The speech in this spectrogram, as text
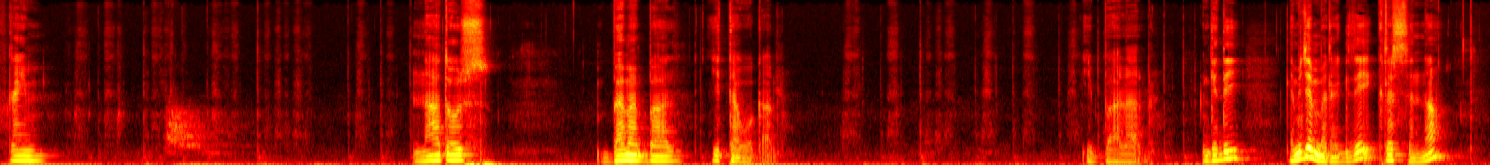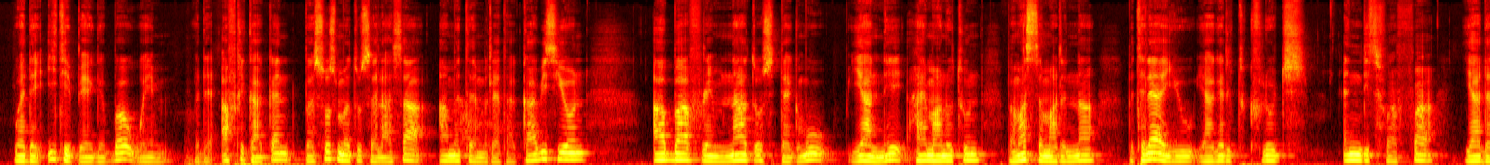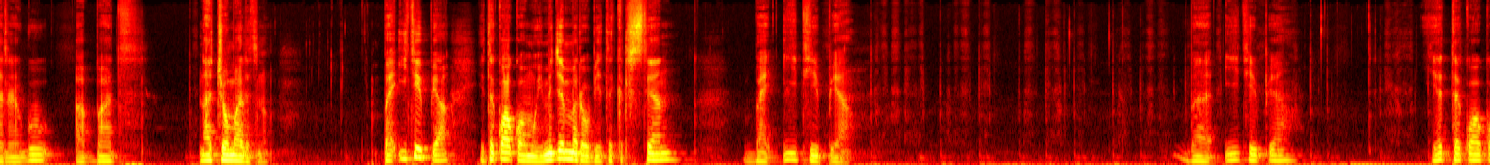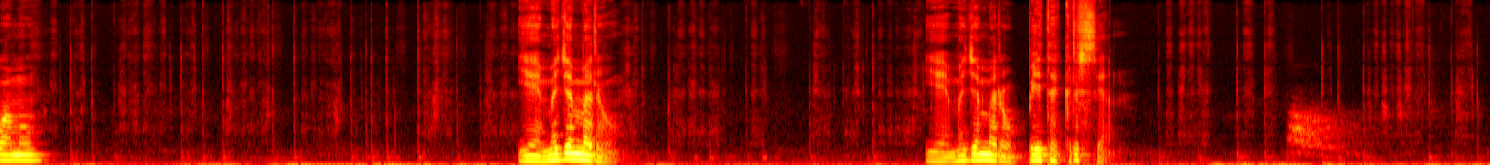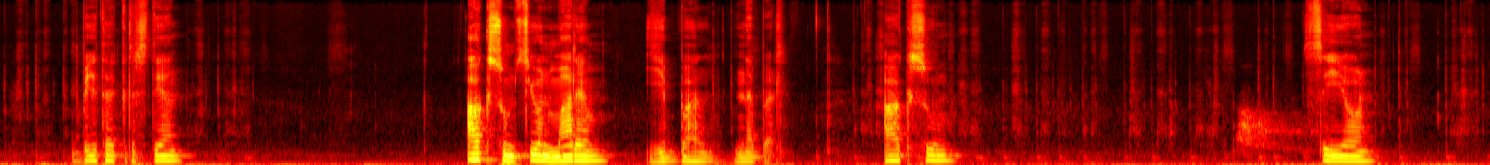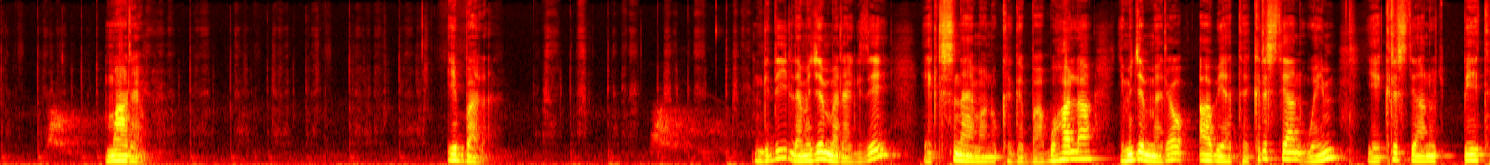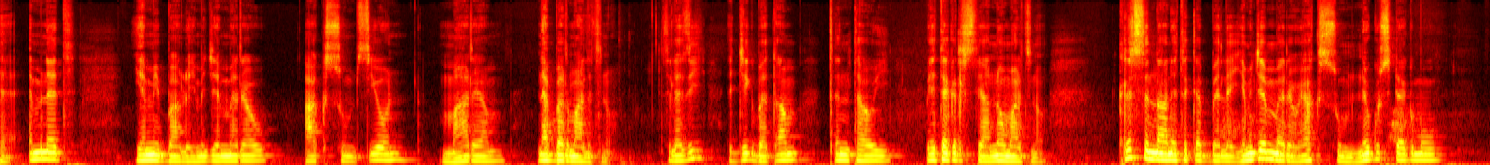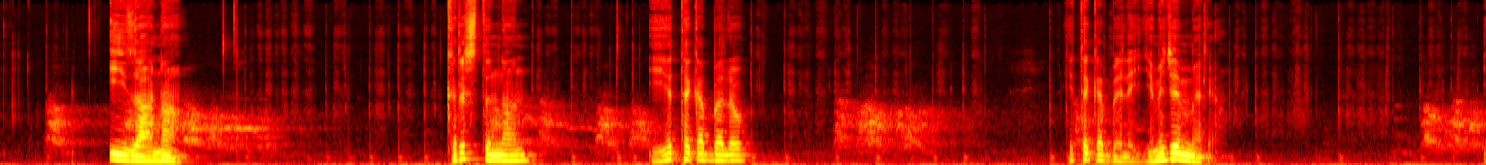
ፍሬም ናጦስ በመባል ይታወቃሉ። ይባላሉ። እንግዲህ ለመጀመሪያ ጊዜ ክርስትና ወደ ኢትዮጵያ የገባው ወይም ወደ አፍሪካ ቀንድ በ330 ዓመተ ምህረት አካባቢ ሲሆን አባ ፍሬምናጦስ ደግሞ ያኔ ሃይማኖቱን በማስተማርና በተለያዩ የሀገሪቱ ክፍሎች እንዲስፋፋ ያደረጉ አባት ናቸው ማለት ነው። በኢትዮጵያ የተቋቋመው የመጀመሪያው ቤተ ክርስቲያን በኢትዮጵያ በኢትዮጵያ የተቋቋመው የመጀመሪያው የመጀመሪያው ቤተ ክርስቲያን ቤተ ክርስቲያን አክሱም ጽዮን ማርያም ይባል ነበር። አክሱም ጽዮን ማርያም ይባላል። እንግዲህ ለመጀመሪያ ጊዜ የክርስትና ሃይማኖት ከገባ በኋላ የመጀመሪያው አብያተ ክርስቲያን ወይም የክርስቲያኖች ቤተ እምነት የሚባለው የመጀመሪያው አክሱም ጽዮን ማርያም ነበር ማለት ነው። ስለዚህ እጅግ በጣም ጥንታዊ ቤተ ክርስቲያን ነው ማለት ነው። ክርስትናን የተቀበለ የመጀመሪያው የአክሱም ንጉሥ ደግሞ ኢዛና ክርስትናን የተቀበለው የተቀበለ የመጀመሪያ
